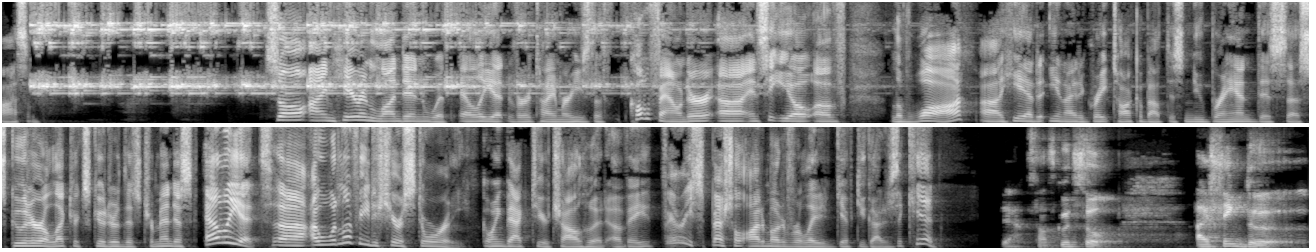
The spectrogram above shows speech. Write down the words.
Awesome. So I'm here in London with Elliot Wertheimer. He's the co-founder uh, and CEO of Levois. Uh, he had, you know, I had a great talk about this new brand, this uh, scooter, electric scooter that's tremendous. Elliot, uh, I would love for you to share a story going back to your childhood of a very special automotive related gift you got as a kid. Yeah, sounds good. So I think the,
